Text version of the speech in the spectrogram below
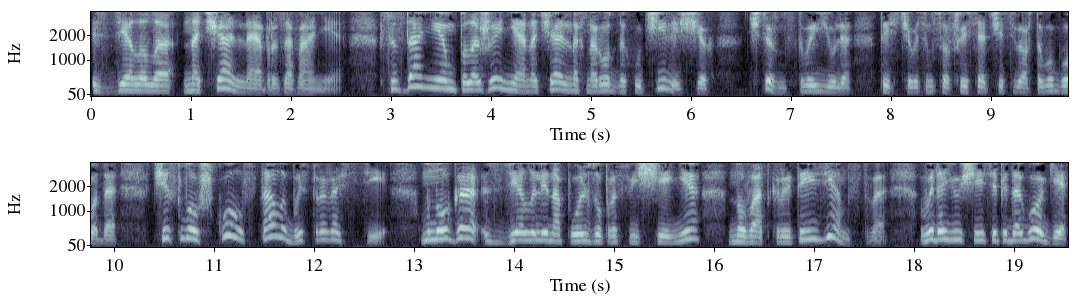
сделало начальное образование. Созданием положения о начальных народных училищах 14 июля 1864 года число школ стало быстро расти. Много сделали на пользу просвещения новооткрытые земства. Выдающиеся педагоги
